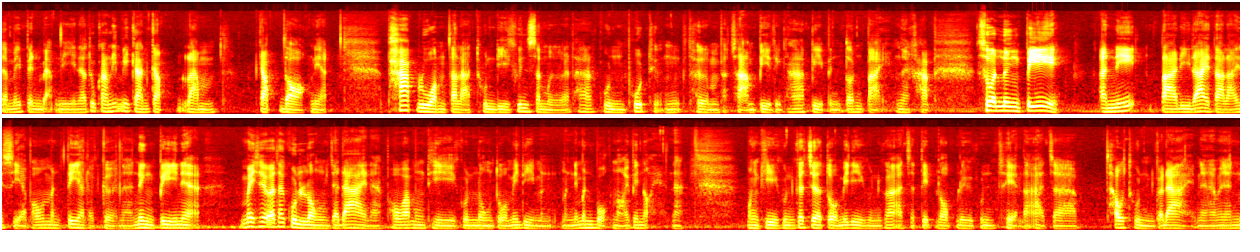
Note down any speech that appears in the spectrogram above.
จะไม่เป็นแบบนี้นะ ทุกครั้งที่มีการกลับลำกลับดอกเนี่ย ภาพรวมตลาดทุนดีขึ้นเสมอ ถ้าคุณพูดถึงเทอม 3 ปีถึง 5 ปีเป็นต้นไปนะครับ ส่วน 1 ปี อันนี้ตาดีได้ตาร้ายเสียเพราะว่ามันเตี้ยเหลือเกินนะหปีเนี่ย ไม่ใช่ว่าถ้าคุณลงจะได้นะ เพราะว่าบางทีคุณลงตัวไม่ดีมันมันนี่มันบวกน้อยไปหน่อยนะบางทีคุณก็เจอตัวไม่ดีคุณก็อาจจะติดลบหรือคุณเทรดแล้วอาจจะเท่าทุนก็ได้นะเพราะฉะนั้น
